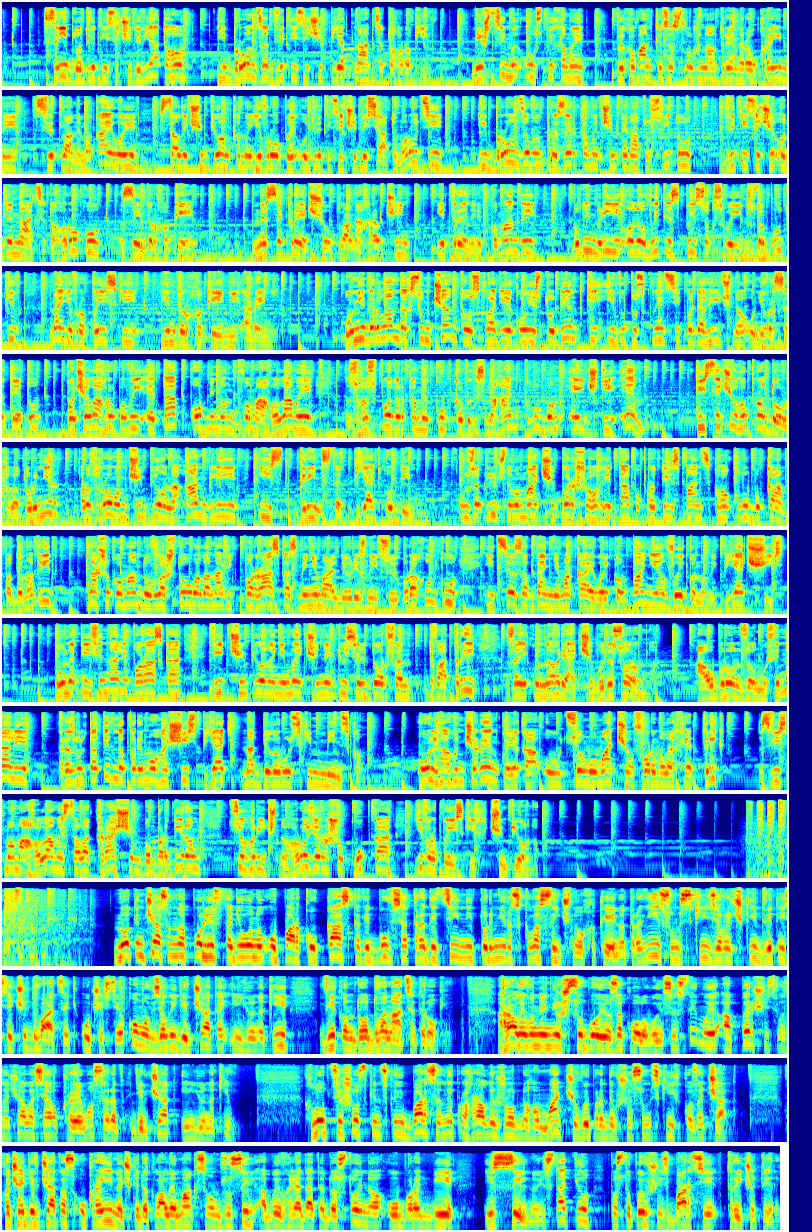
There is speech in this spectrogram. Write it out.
срібло 2009 і бронза 2015 років. Між цими успіхами вихованки заслуженого тренера України Світлани Макаєвої стали чемпіонками Європи у 2010 році і бронзовими призерками чемпіонату світу 2011 року з індор-хокею. Не секрет, що у планах гравчинь і тренерів команди були мрії оновити список своїх здобутків на європейській індор-хокейній арені. У Нідерландах сумчанка, у складі якої студентки і випускниці педагогічного університету, почала груповий етап обміном двома голами з господарками кубкових змагань клубом HDM, після чого продовжила турнір розгромом чемпіона Англії Іст Грінстед 5-1. У заключному матчі першого етапу проти іспанського клубу Кампо де Мадрид нашу команду влаштовувала навіть поразка з мінімальною різницею у рахунку, і це завдання Макаєвої компанія виконали 5-6. У напівфіналі поразка від чемпіона Німеччини Дюссельдорфер 2-3, за яку навряд чи буде соромно. А у бронзовому фіналі результативна перемога 6-5 над білоруським мінськом. Ольга Гончаренко, яка у цьому матчі оформила хет-трік, з вісьмома голами стала кращим бомбардиром цьогорічного розіграшу Кубка європейських чемпіонок. Ну а тим часом на полі стадіону у парку Казка відбувся традиційний турнір з класичного хокею на траві Сумські зірочки 2020, участь у якому взяли дівчата і юнаки віком до 12 років. Грали вони між собою за коловою системою, а першість визначалася окремо серед дівчат і юнаків. Хлопці Шосткінської барси не програли жодного матчу, випередивши сумських козачат. Хоча дівчата з Україночки доклали максимум зусиль, аби виглядати достойно у боротьбі із сильною статтю, поступившись барсі 3-4.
